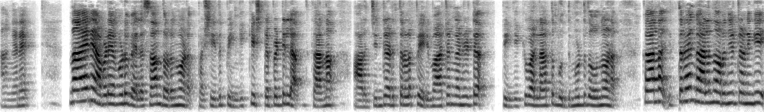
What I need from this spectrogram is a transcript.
അങ്ങനെ നായനെ അവിടെ അങ്ങോട്ട് വിലസാൻ തുടങ്ങുവാണ്. പക്ഷെ ഇത് പിങ്കിക്ക് ഇഷ്ടപ്പെട്ടില്ല. കാരണം അർജുന്റെ അടുത്തുള്ള പെരുമാറ്റം കണ്ടിട്ട് പിങ്കിക്ക് വല്ലാത്ത ബുദ്ധിമുട്ട് തോന്നുവാണ്. കാരണം ഇത്രയും കാലം എന്ന് പറഞ്ഞിട്ടുണ്ടെങ്കിൽ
